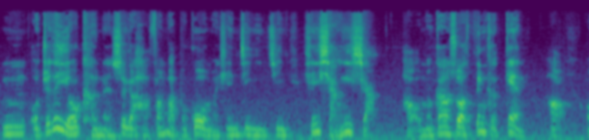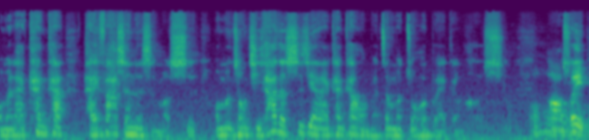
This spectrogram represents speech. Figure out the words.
嗯，我觉得有可能是个好方法，不过我们先静一静，先想一想。好，我们刚刚说 think again，好，我们来看看还发生了什么事。我们从其他的事件来看看，我们这么做会不会更合适？哦、好，所以。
